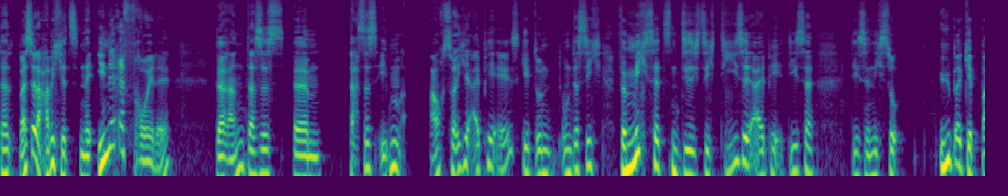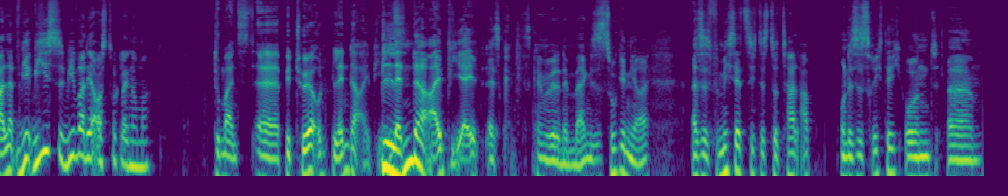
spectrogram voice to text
da, weißt du, da habe ich jetzt eine innere Freude daran, dass es, ähm, dass es eben auch solche IPAs gibt und, und dass sich, für mich setzen die, sich diese IP, diese, diese nicht so übergeballert, wie, wie, hieß, wie war der Ausdruck gleich nochmal? Du meinst äh, Betör- und Blender-IPAs. Blender IPA. Das, das kann ich mir wieder nicht merken, das ist so genial. Also für mich setzt sich das total ab und es ist richtig und ähm,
